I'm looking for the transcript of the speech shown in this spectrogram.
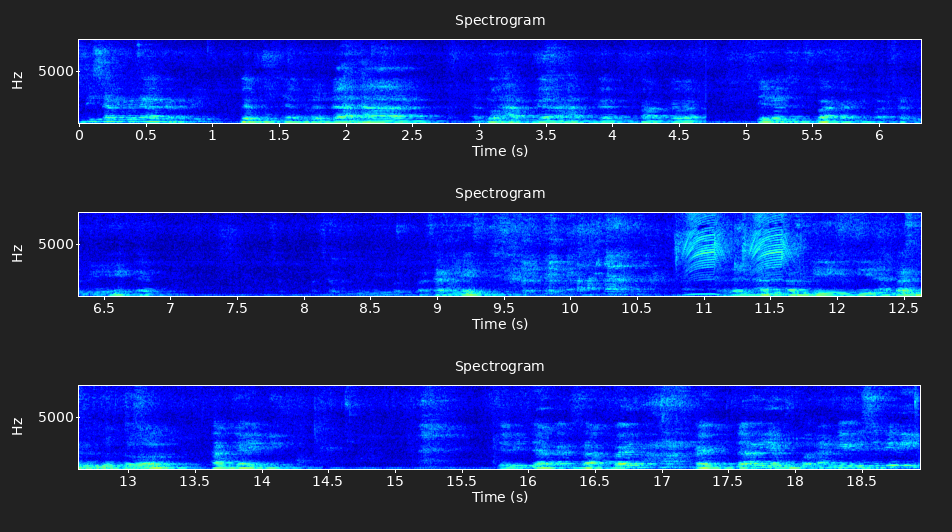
Jadi saling menyalahkan nanti perbuknya kerendahan atau harga-harga pangkalan. Jadi harus disepakati Pak Saduni, eh, Pak Saduni, Pak Sanit, dan harus di, atas betul-betul harga ini. Jadi jangan sampai Pemda yang membuat harga ini sendiri.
